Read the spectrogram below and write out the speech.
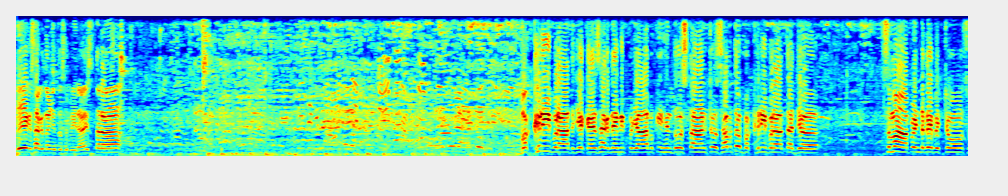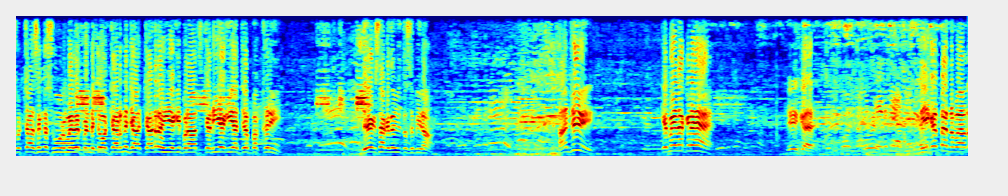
ਦੇਖ ਸਕਦੇ ਹੋ ਜੀ ਤਸਵੀਰਾਂ। ਇਸ ਤਰ੍ਹਾਂ ਵੱਖਰੀ ਬਰਾਤ ਜੇ ਕਹਿ ਸਕਦੇ ਹਾਂ ਵੀ ਪੰਜਾਬ ਕੀ ਹਿੰਦੁਸਤਾਨ ਚੋਂ ਸਭ ਤੋਂ ਵੱਖਰੀ ਬਰਾਤ ਅੱਜ ਸਮਾ ਪਿੰਡ ਦੇ ਵਿੱਚੋਂ ਸੁੱਚਾ ਸਿੰਘ ਸੂਰਮੇ ਦੇ ਪਿੰਡ ਚੋਂ ਚੜਨ ਜਾ ਚੜ ਰਹੀ ਹੈਗੀ, ਬਰਾਤ ਚੜੀ ਹੈਗੀ ਅੱਜ ਵੱਖਰੀ। ਦੇਖ ਸਕਦੇ ਹੋ ਜੀ ਤਸਵੀਰਾਂ। ਹਾਂਜੀ। ਕਿਵੇਂ ਲੱਗ ਰਿਹਾ ਹੈ? ਠੀਕ ਹੈ। ਠੀਕ ਹੈ, ਧੰਨਵਾਦ।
